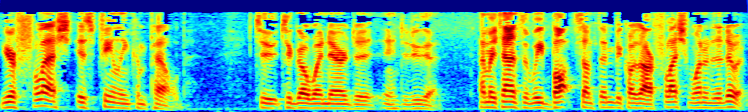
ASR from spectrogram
Your flesh is feeling compelled to, to go in there and to, and to do that. How many times have we bought something because our flesh wanted to do it?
